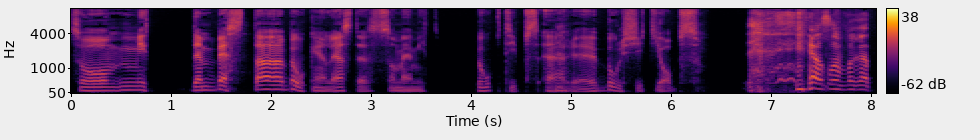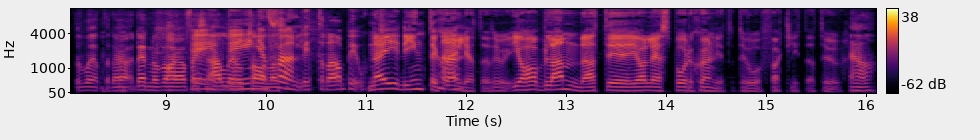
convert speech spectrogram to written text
Så mitt, den bästa boken jag läste, som är mitt boktips, är eh, Bullshit Jobs. alltså, berätta, berätta. Det- Den har jag det faktiskt är, det aldrig är hört ingen talas om. skönlitterär bok. Nej, det är inte Nej. skönlitteratur. Jag har blandat, eh, jag har läst både skönlitteratur och facklitteratur. Ja.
